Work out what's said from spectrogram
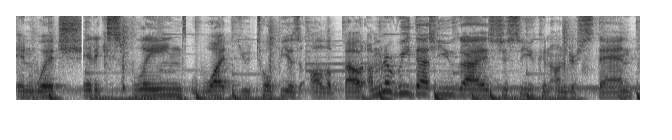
in which it explains what Utopia is all about. I'm gonna read that to you guys just so you can understand,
